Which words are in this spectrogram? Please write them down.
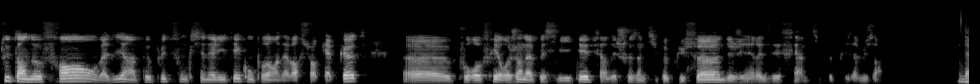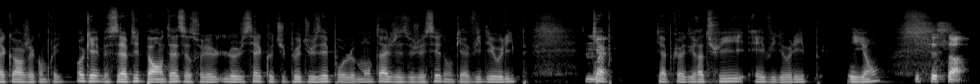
tout en offrant, on va dire, un peu plus de fonctionnalités qu'on pourrait en avoir sur CapCut euh, pour offrir aux gens la possibilité de faire des choses un petit peu plus fun, de générer des effets un petit peu plus amusants. D'accord, j'ai compris. Ok, c'est la petite parenthèse, sur les logiciels que tu peux utiliser pour le montage des EGC, donc il y a Videolip, Cap CapCut gratuit et Videolip payant. C'est ça.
